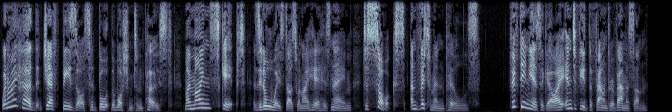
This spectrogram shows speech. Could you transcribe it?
When I heard that Jeff Bezos had bought the Washington Post, my mind skipped, as it always does when I hear his name, to socks and vitamin pills. Fifteen years ago, I interviewed the founder of Amazon,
